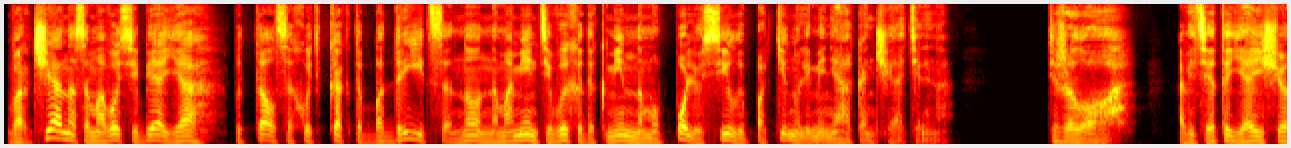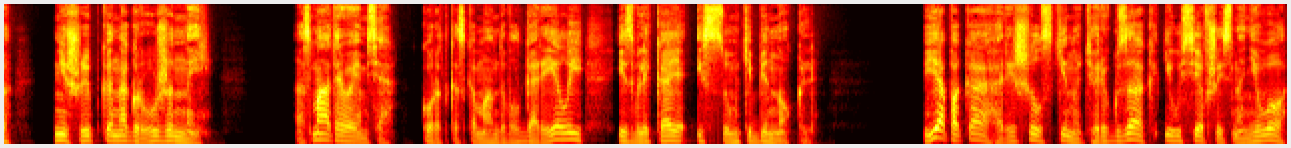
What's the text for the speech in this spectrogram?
Ворча на самого себя, я пытался хоть как-то бодриться, но на моменте выхода к минному полю силы покинули меня окончательно. Тяжело, а ведь это я еще не шибко нагруженный. «Осматриваемся», — коротко скомандовал Горелый, извлекая из сумки бинокль. Я пока решил скинуть рюкзак и, усевшись на него,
